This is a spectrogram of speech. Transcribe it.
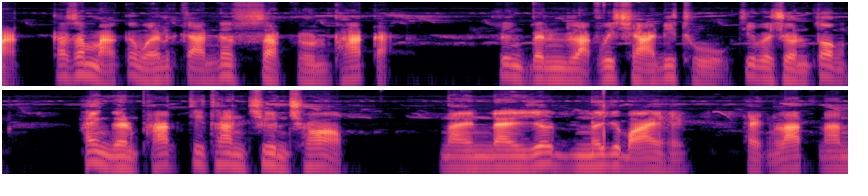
มัครค่าสมัครก็เหมือนการสนับสนุนพรรคอะซึ่งเป็นหลักวิชาที่ถูกที่ประชาชนต้องให้เงินพรรคที่ท่านชื่นชอบ ในในนโยบาย แห่งรัฐนั้น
